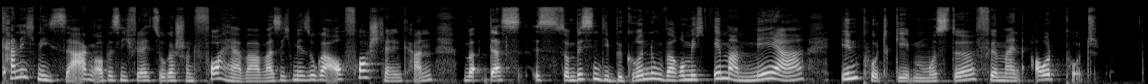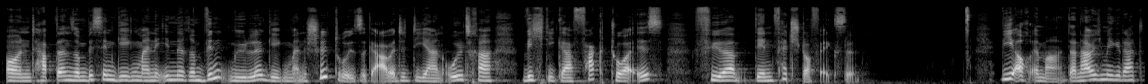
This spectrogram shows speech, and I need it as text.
kann ich nicht sagen, ob es nicht vielleicht sogar schon vorher war, was ich mir sogar auch vorstellen kann. Das ist so ein bisschen die Begründung, warum ich immer mehr Input geben musste für mein Output. Und habe dann so ein bisschen gegen meine innere Windmühle, gegen meine Schilddrüse gearbeitet, die ja ein ultra wichtiger Faktor ist für den Fettstoffwechsel. Wie auch immer. Dann habe ich mir gedacht,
